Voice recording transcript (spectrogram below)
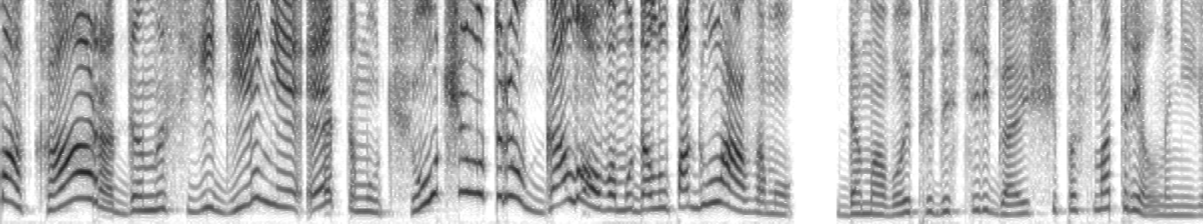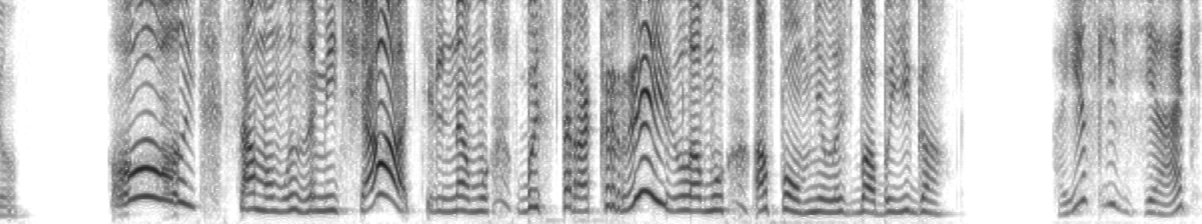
Макара, да на съедение этому чучелу трехголовому да лупоглазому!» Домовой предостерегающе посмотрел на нее. «Ой, самому замечательному, быстрокрылому!» — опомнилась Баба Яга. «А если взять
